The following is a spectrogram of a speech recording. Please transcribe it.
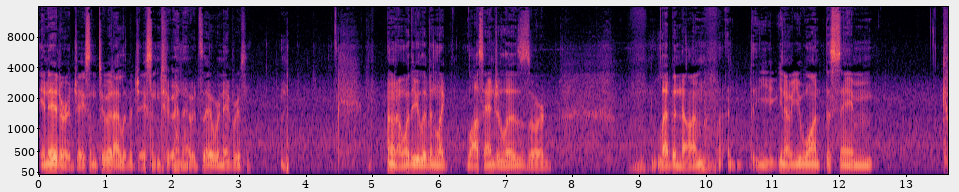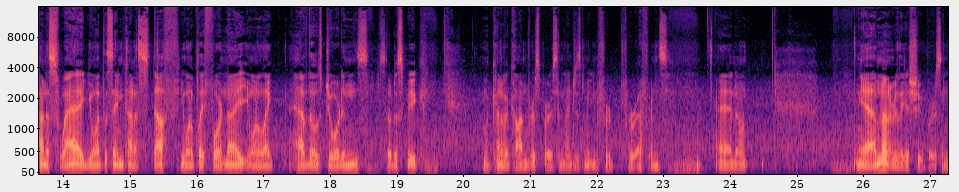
in it or adjacent to it, I live adjacent to it. I would say we're neighbors. I don't know whether you live in like Los Angeles or Lebanon, you, you know, you want the same kind of swag, you want the same kind of stuff. You want to play Fortnite, you want to like have those Jordans, so to speak. I'm a kind of a Converse person. I just mean for for reference. I, I don't. Yeah, I'm not really a shoe person.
